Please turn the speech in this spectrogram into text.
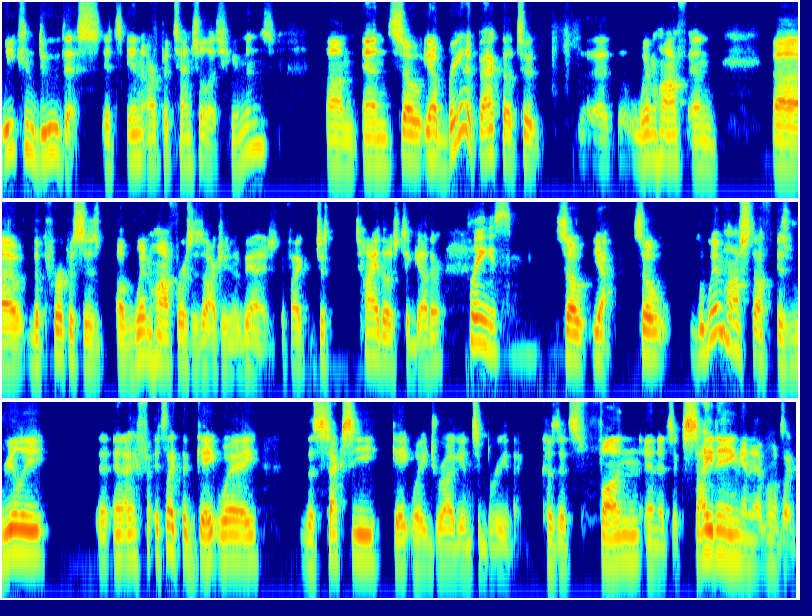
we can do this. It's in our potential as humans, um, and so you know, bringing it back though to uh, Wim Hof and uh, the purposes of Wim Hof versus Oxygen Advantage. If I just tie those together, please. So yeah, so the Wim Hof stuff is really, and I, it's like the gateway, the sexy gateway drug into breathing because it's fun and it's exciting and everyone's like,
